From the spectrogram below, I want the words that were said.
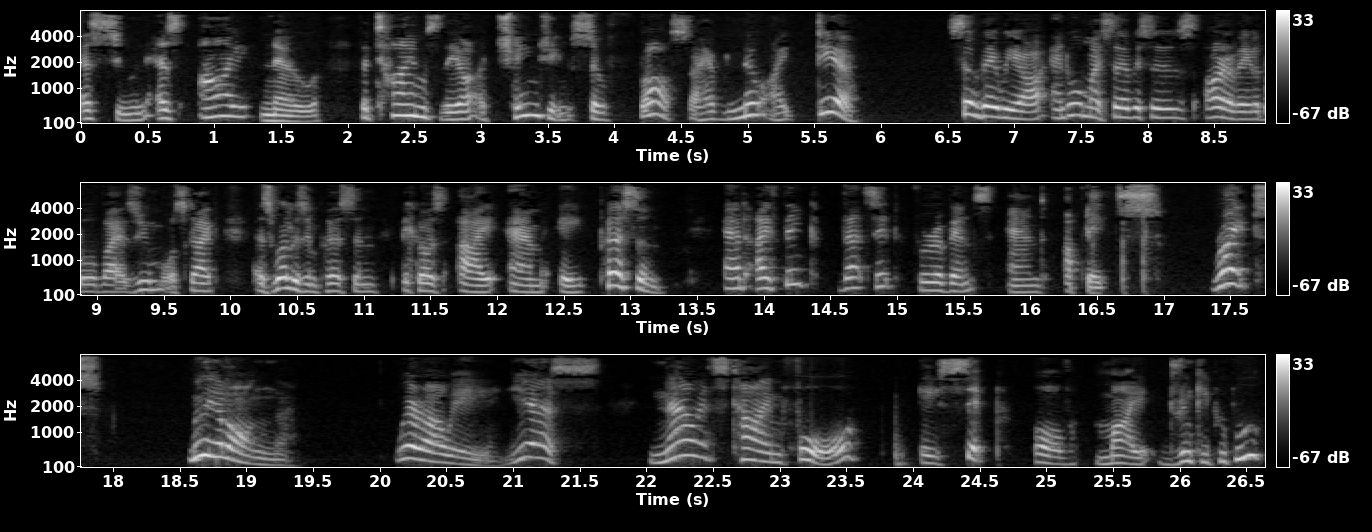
as soon as I know. The times they are changing so fast, I have no idea. So there we are, and all my services are available via Zoom or Skype as well as in person because I am a person. And I think that's it for events and updates. Right, moving along. Where are we? Yes, now it's time for a sip of my drinky poo poo.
